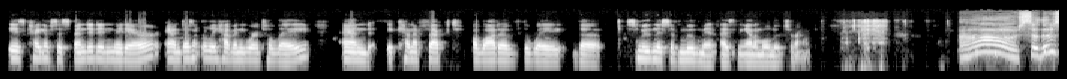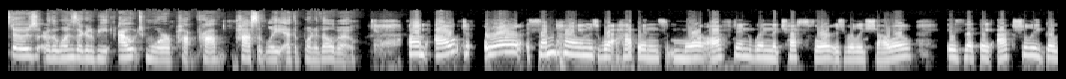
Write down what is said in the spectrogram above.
is kind of suspended in midair and doesn't really have anywhere to lay. And it can affect a lot of the way the smoothness of movement as the animal moves around. Oh, so those does are the ones that are going to be out more, po- pro- possibly at the point of elbow. Um, out, or sometimes what happens more often when the chest floor is really shallow is that they actually go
